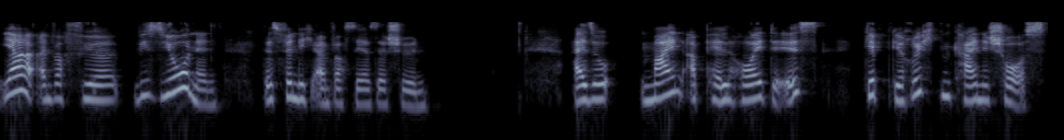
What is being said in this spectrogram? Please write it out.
ja, einfach für Visionen. Das finde ich einfach sehr, sehr schön. Also mein Appell heute ist, gibt Gerüchten keine Chance.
